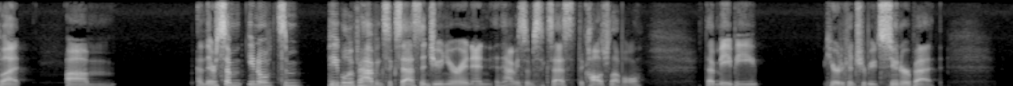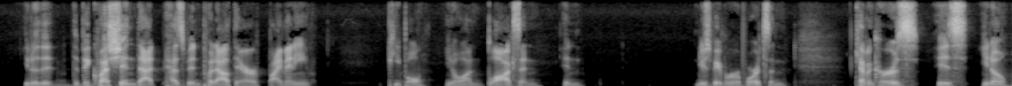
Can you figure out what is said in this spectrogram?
But um and there's some, you know, some people who are having success in junior and, and, and having some success at the college level that may be here to contribute sooner. But you know, the the big question that has been put out there by many people, you know, on blogs and in newspaper reports and Kevin Kurz is, you know,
